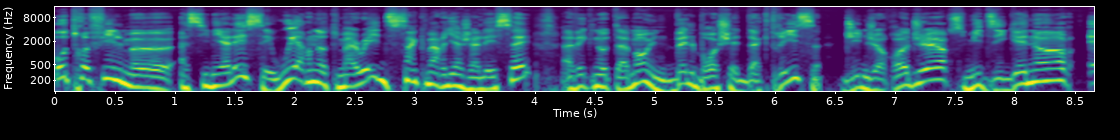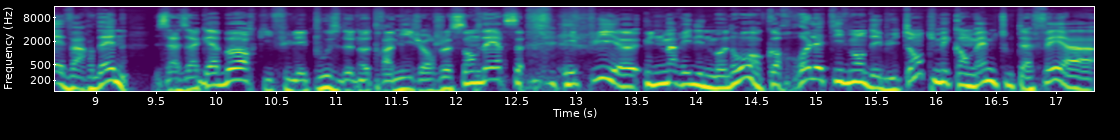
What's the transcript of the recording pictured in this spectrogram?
Autre film euh, à signaler, c'est We Are Not Married, 5 mariages à l'essai, avec notamment une belle brochette d'actrices, Ginger Rogers, Mitzi Gaynor, Eve Arden, Zaza Gabor, qui fut l'épouse de notre ami George Sanders, et puis euh, une Marilyn Monroe encore relativement débutante, mais quand même tout à fait à,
